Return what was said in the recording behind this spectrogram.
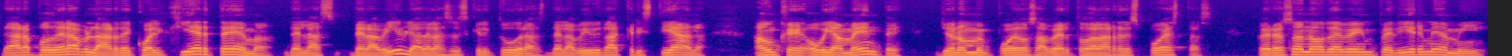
para poder hablar de cualquier tema de, las, de la Biblia, de las escrituras, de la Biblia cristiana, aunque obviamente yo no me puedo saber todas las respuestas, pero eso no debe impedirme a mí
